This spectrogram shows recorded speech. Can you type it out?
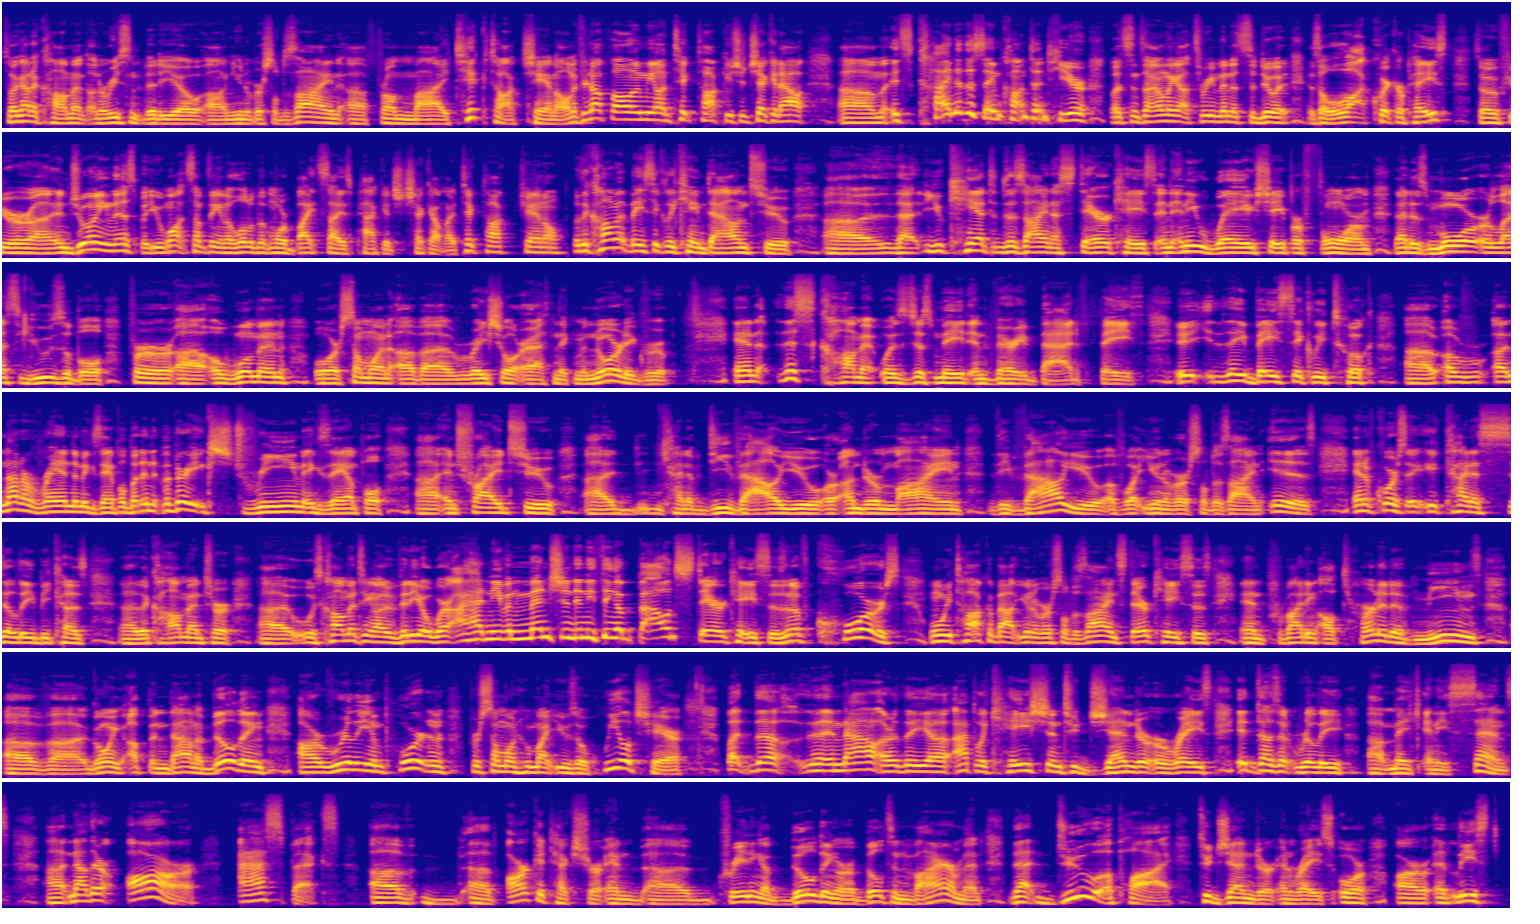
So I got a comment on a recent video on universal design uh, from my TikTok channel. And if you're not following me on TikTok, you should check it out. Um, it's kind of the same content here, but since I only got three minutes to do it, it's a lot quicker paced. So if you're uh, enjoying this, but you want something in a little bit more bite-sized package, check out my TikTok channel. But the comment basically came down to uh, that you can't design a staircase in any way, shape, or form that is more or less usable for uh, a woman or someone of a racial or ethnic ethnic minority group. And this comment was just made in very bad faith. It, they basically took uh, a, a, not a random example, but an, a very extreme example uh, and tried to uh, kind of devalue or undermine the value of what universal design is. And of course, it, it kind of silly because uh, the commenter uh, was commenting on a video where I hadn't even mentioned anything about staircases. And of course, when we talk about universal design, staircases staircases and providing alternative means of uh, going up and down a building are really important for someone who might use a wheelchair. But the, the now or the uh, application to gender or race, it doesn't really uh, make any sense. Uh, now there are aspects of, of architecture and uh, creating a building or a built environment that do apply to gender and race or are at least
